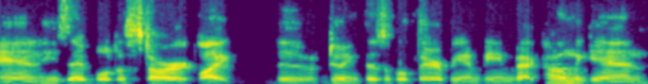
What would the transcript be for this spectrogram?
and he's able to start like doing physical therapy and being back home again,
